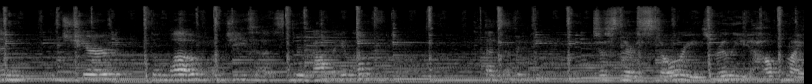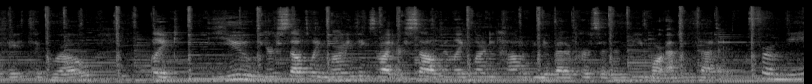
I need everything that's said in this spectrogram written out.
and share the love of Jesus through how they love. That's everything. just their stories really helped my faith to grow. Like you yourself, like learning things about yourself and like learning how to be a better person and be more empathetic. For me,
